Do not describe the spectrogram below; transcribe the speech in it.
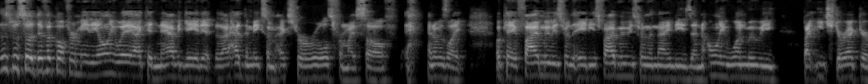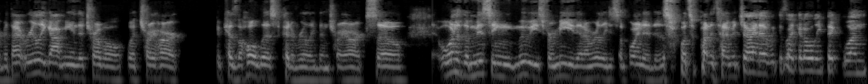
this was so difficult for me. The only way I could navigate it that I had to make some extra rules for myself. And it was like, okay, five movies from the 80s, five movies from the 90s, and only one movie by each director, but that really got me into trouble with Tsui Hark because the whole list could have really been Tsui Hark. So one of the missing movies for me that I'm really disappointed is Once Upon a Time in China because I could only pick one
